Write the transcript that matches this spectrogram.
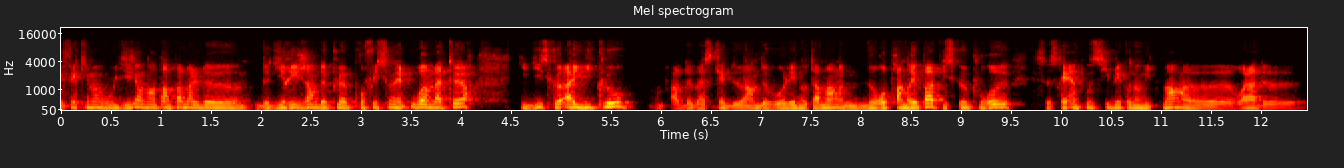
effectivement, vous le disiez, on entend pas mal de, dirigeants de clubs professionnels ou amateurs qui disent qu'à huis clos, on parle de basket, de hand, de volley notamment, ne reprendraient pas puisque pour eux, ce serait impossible économiquement euh, voilà, de,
